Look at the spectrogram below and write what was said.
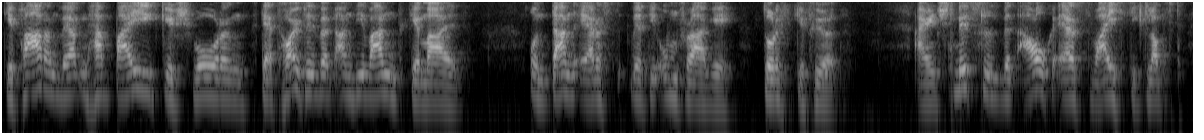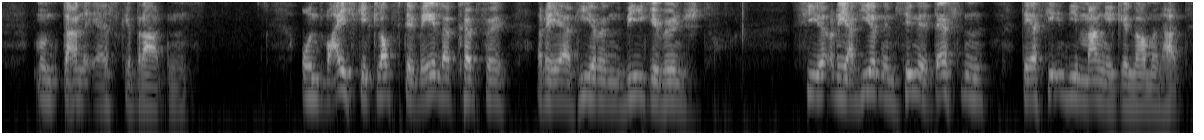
Gefahren werden herbeigeschworen. Der Teufel wird an die Wand gemalt. Und dann erst wird die Umfrage durchgeführt. Ein Schnitzel wird auch erst weich geklopft und dann erst gebraten. und weichgeklopfte Wählerköpfe reagieren wie gewünscht. Sie reagieren im Sinne dessen, der sie in die Mangel genommen hat.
